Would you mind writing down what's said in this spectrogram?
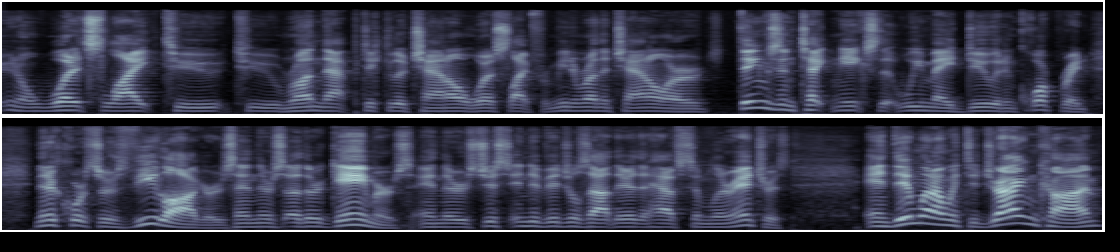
you know what it's like to to run that particular channel, what it's like for me to run the channel, or things and techniques that we may do and incorporate. Then of course there's vloggers and there's other gamers and there's just individuals out there that have similar interests. And then when I went to DragonCon,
